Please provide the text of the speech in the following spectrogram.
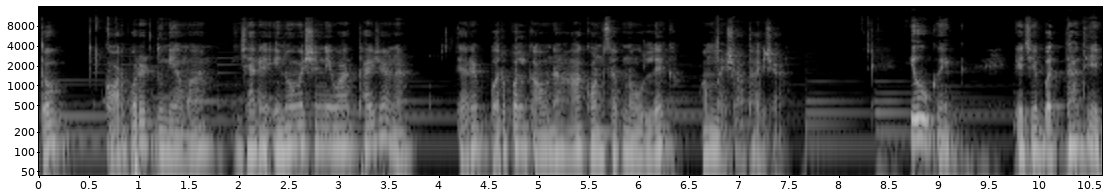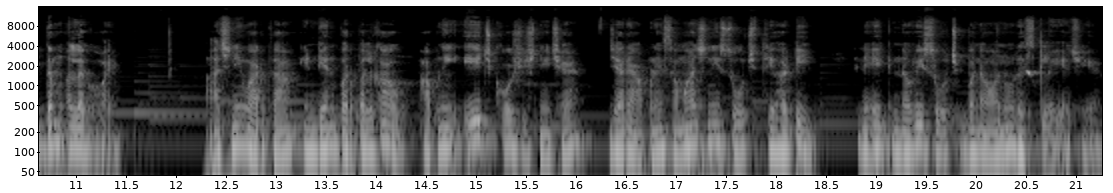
તો કોર્પોરેટ દુનિયામાં જ્યારે ઇનોવેશનની વાત થાય છે ને, ત્યારે પર્પલ કાઉના આ કોન્સેપ્ટનો ઉલ્લેખ હંમેશા થાય છે. એવું કંઈક કે જે બધાથી એકદમ અલગ હોય. આજની વાર્તા ઇન્ડિયન પર્પલ કાઉ આપણી એ જ કોશિશની છે, જ્યારે આપણે સમાજની સોચથી હટી અને એક નવી સોચ બનાવવાનું રિસ્ક લઈએ છીએ.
